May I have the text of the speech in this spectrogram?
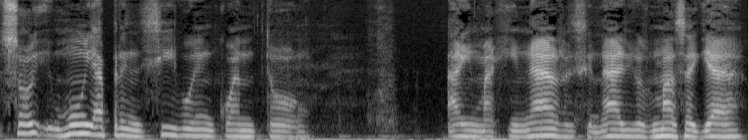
soy muy aprensivo en cuanto a imaginar escenarios más allá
